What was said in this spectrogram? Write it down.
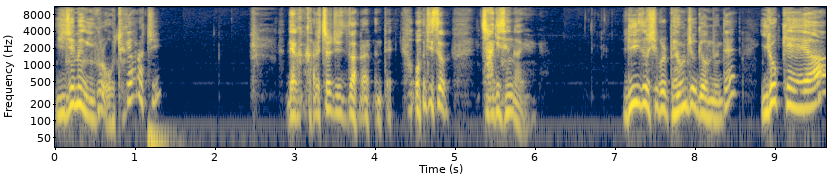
이재명이 이걸 어떻게 알았지? 내가 가르쳐 주지도 않았는데 어디서 자기 생각에 리더십을 배운 적이 없는데 이렇게 해야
